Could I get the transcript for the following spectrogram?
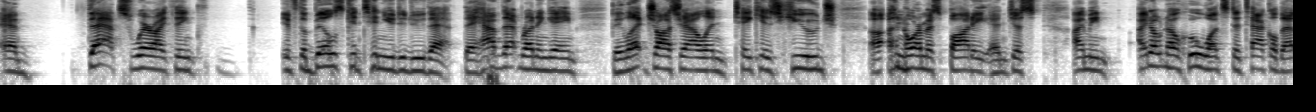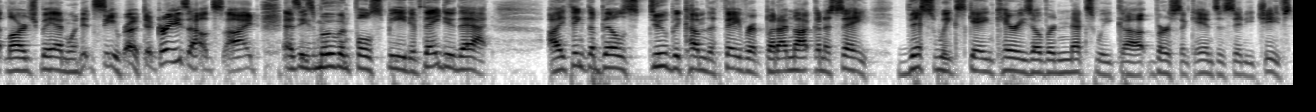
And that's where I think if the Bills continue to do that, they have that running game, they let Josh Allen take his huge, uh, enormous body and just, I mean, I don't know who wants to tackle that large man when it's zero degrees outside as he's moving full speed. If they do that, I think the Bills do become the favorite, but I'm not going to say this week's game carries over next week uh, versus the Kansas City Chiefs.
